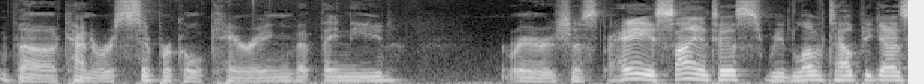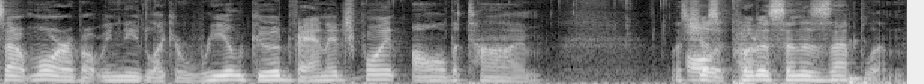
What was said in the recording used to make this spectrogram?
the kind of reciprocal caring that they need. Where it's just, hey, scientists, we'd love to help you guys out more, but we need like a real good vantage point all the time. Let's All just put time. us in a zeppelin.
